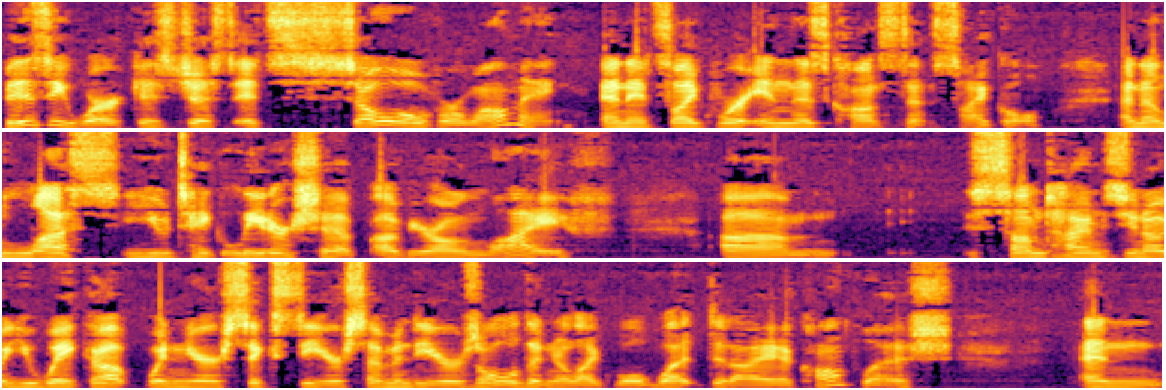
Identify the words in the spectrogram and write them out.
busy work is just it's so overwhelming, and it's like we're in this constant cycle. And unless you take leadership of your own life, um, sometimes you know you wake up when you're 60 or 70 years old and you're like well what did i accomplish and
